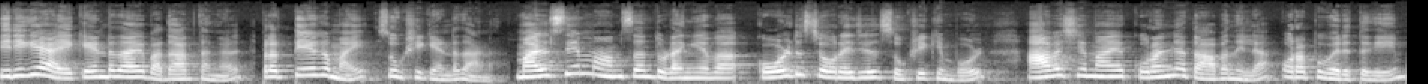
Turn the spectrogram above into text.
തിരികെ അയക്കേണ്ടതായ പദാർത്ഥങ്ങൾ പ്രത്യേകമായി സൂക്ഷിക്കേണ്ടതാണ്. മത്സ്യം മാംസം തുടങ്ങിയവ കോൾഡ് സ്റ്റോറേജിൽ സൂക്ഷിക്കുമ്പോൾ ആവശ്യമായ കുറഞ്ഞ താപനില ഉറപ്പുവരുത്തുകയും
